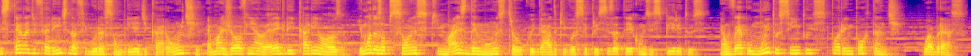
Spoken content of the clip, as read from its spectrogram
Stella, diferente da figura sombria de Caronte, é uma jovem alegre e carinhosa, e uma das opções que mais demonstra o cuidado que você precisa ter com os espíritos é um verbo muito simples, porém importante: o abraço.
